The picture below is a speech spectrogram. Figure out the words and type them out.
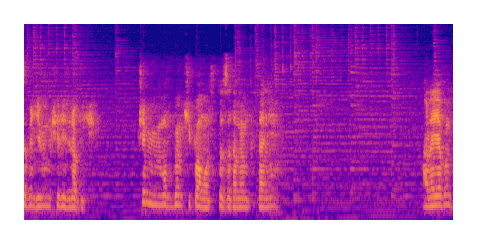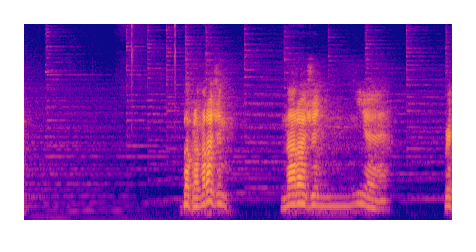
Co będziemy musieli zrobić. Czym mógłbym Ci pomóc? To zadamy mu pytanie. Ale ja bym... Dobra, na razie... Na razie nie. Bo ja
